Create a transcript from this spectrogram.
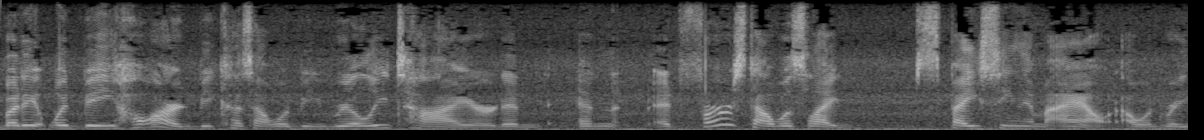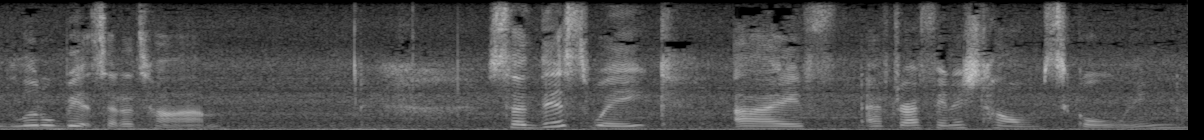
but it would be hard because I would be really tired. And, and at first, I was like spacing them out. I would read little bits at a time. So this week, I after I finished homeschooling,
